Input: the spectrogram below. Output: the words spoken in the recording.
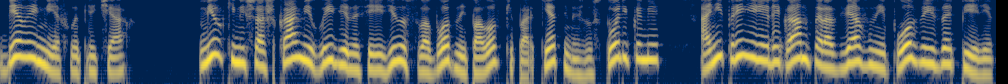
белый мех на плечах. Мелкими шажками, выйдя на середину свободной полоски паркета между столиками, они приняли элегантно развязанные позы и запели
